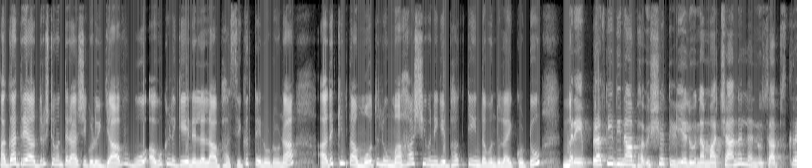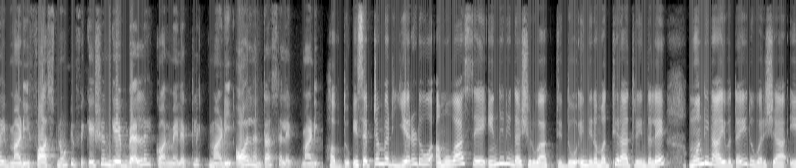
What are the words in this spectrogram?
ಹಾಗಾದ್ರೆ ಅದೃಷ್ಟವಂತ ರಾಶಿಗಳು ಯಾವುವು? ಅವುಗಳಿಗೆ ಏನೆಲ್ಲ ಲಾಭ ಸಿಗುತ್ತೆ ನೋಡೋಣ. ಅದಕ್ಕಿಂತ ಮೊದಲು ಮಹಾಶಿವನಿಗೆ ಭಕ್ತಿಯಿಂದ ಒಂದು ಲೈಕ್ ಕೊಟ್ಟು ಮರೆ ಪ್ರತಿದಿನ ಭವಿಷ್ಯ ತಿಳಿಯಲು ನಮ್ಮ ಚಾನೆಲ್ ಅನ್ನು ಸಬ್ಸ್ಕ್ರೈಬ್ ಮಾಡಿ ಫಾಸ್ಟ್ ನೋಟಿಫಿಕೇಶನ್ಗೆ ಬೆಲ್ ಐಕಾನ್ ಮೇಲೆ ಕ್ಲಿಕ್ ಮಾಡಿ ಆಲ್ ಅಂತ ಸೆಲೆಕ್ಟ್ ಮಾಡಿ. ಹೌದು ಈ ಸೆಪ್ಟೆಂಬರ್ ಎರಡು ಅಮಾವಾಸ್ಯೆ ಇಂದಿನಿಂದ ಶುರುವಾಗ್ತಿದ್ದು. ಇಂದಿನ ಮಧ್ಯರಾತ್ರಿಯಿಂದಲೇ ಮುಂದಿನ ಐವತ್ತೈದು ವರ್ಷ ಈ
